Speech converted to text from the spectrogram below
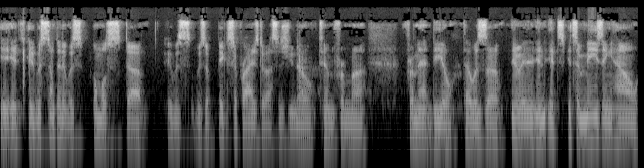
it, it was something that was almost uh, it was was a big surprise to us, as you know, Tim, from uh, from that deal. That was, uh, you know, and it's it's amazing how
